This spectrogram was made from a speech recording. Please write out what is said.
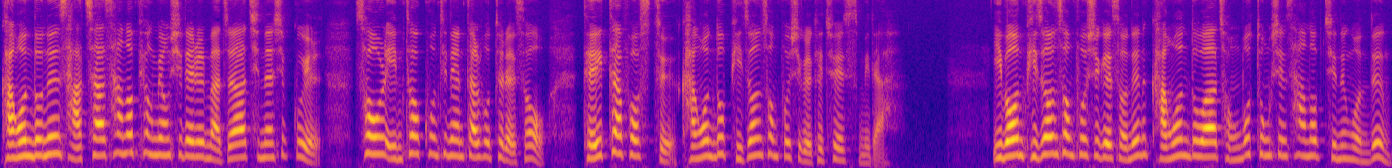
강원도는 4차 산업혁명 시대를 맞아 지난 19일 서울 인터콘티넨탈 호텔에서 데이터 퍼스트 강원도 비전 선포식을 개최했습니다. 이번 비전 선포식에서는 강원도와 정보통신산업진흥원 등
